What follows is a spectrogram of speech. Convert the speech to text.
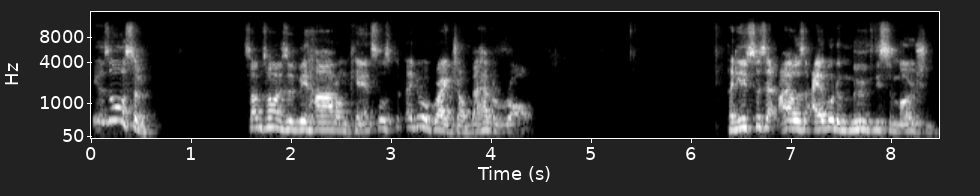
He was awesome. Sometimes it's a bit hard on cancels, but they do a great job. They have a role. But he just said I was able to move this emotion.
